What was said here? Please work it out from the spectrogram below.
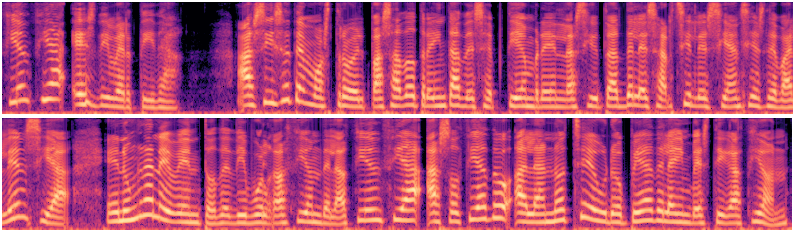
ciencia es divertida. Así se demostró el pasado 30 de septiembre en la ciudad de les Arts y les Ciències de Valencia, en un gran evento de divulgación de la ciencia asociado a la Noche Europea de la Investigación,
